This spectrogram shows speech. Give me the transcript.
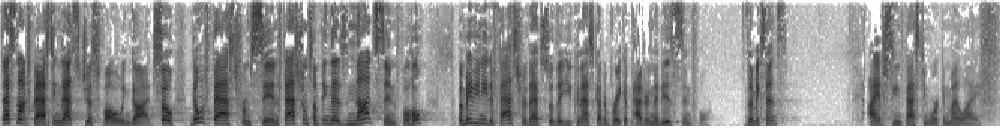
that's not fasting, that's just following God. So don't fast from sin, fast from something that is not sinful, but maybe you need to fast for that so that you can ask God to break a pattern that is sinful. Does that make sense? I have seen fasting work in my life.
